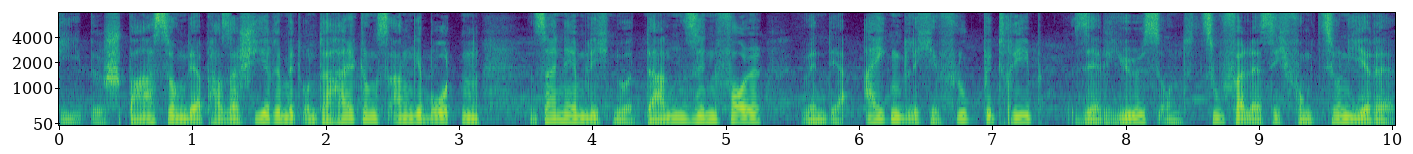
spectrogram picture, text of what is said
die Bespaßung der Passagiere mit Unterhaltungsangeboten sei nämlich nur dann sinnvoll, wenn der eigentliche Flugbetrieb seriös und zuverlässig funktioniere.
